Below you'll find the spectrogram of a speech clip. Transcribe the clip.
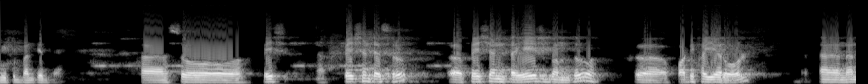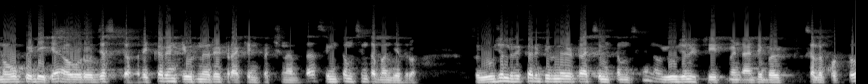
ಮೀಟಿಂಗ್ ಬಂದಿದ್ದೆ. ಸೊ ಪೇಶ್ ಪೇಷಂಟ್ ಹೆಸರು ಪೇಷಂಟ್ ಏಜ್ ಬಂದು ಫಾರ್ಟಿ ಫೈವ್ ಇಯರ್ ಓಲ್ಡ್ ನನ್ನ ಒ ಪಿ ಡಿಗೆ ಅವರು just recurrent urinary tract infection ಅಂತ ಸಿಂಪ್ಟಮ್ಸ್ ಇಂದ ಬಂದಿದ್ರು. So usual recurrent urinary tract ಸಿಂಪ್ಟಮ್ಸ್ಗೆ ನಾವು ಯೂಶಲಿ ಟ್ರೀಟ್ಮೆಂಟ್ ಆಂಟಿಬಯೋಟಿಕ್ಸ್ ಎಲ್ಲ ಕೊಟ್ಟು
